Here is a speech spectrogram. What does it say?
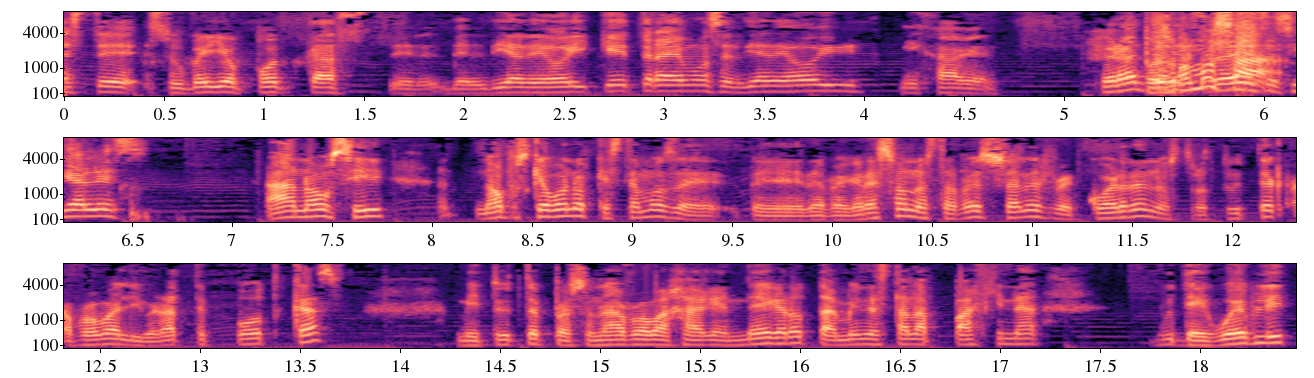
este su bello podcast del, del día de hoy. ¿Qué traemos el día de hoy, mi Hagen? Pero antes Pues vamos redes a- sociales, Ah, no, sí. No, pues qué bueno que estemos de, de, de regreso a nuestras redes sociales. Recuerden nuestro Twitter, arroba Liberate Podcast. Mi Twitter personal, arroba Hagen Negro. También está la página de Webly,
